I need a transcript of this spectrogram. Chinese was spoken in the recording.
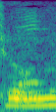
穷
